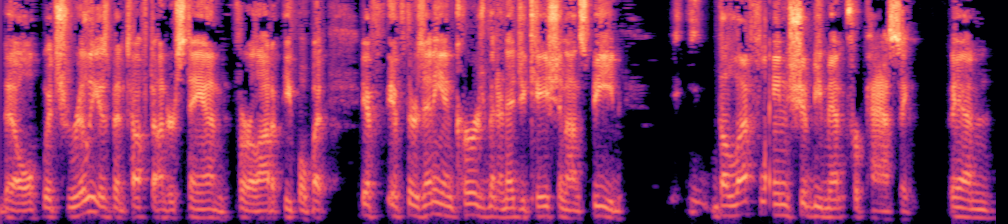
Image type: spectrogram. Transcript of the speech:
bill, which really has been tough to understand for a lot of people. But if if there's any encouragement and education on speed, the left lane should be meant for passing. And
